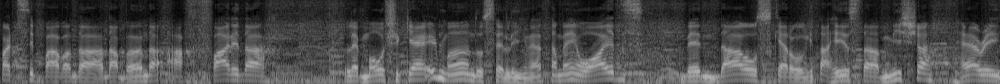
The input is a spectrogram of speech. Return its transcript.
participava da, da banda a Farida Lemouche, que é irmã do Selim, né? Também o Oids Ben Dawes, que era o guitarrista, Misha Harry,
